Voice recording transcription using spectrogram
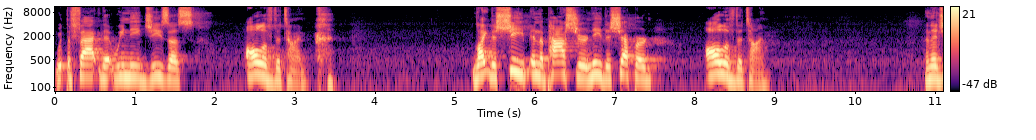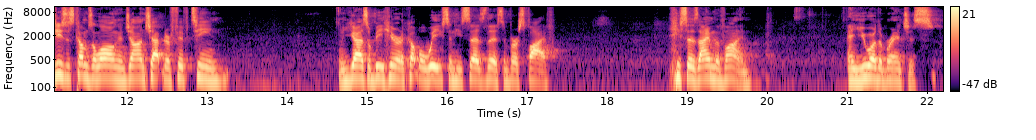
with the fact that we need Jesus all of the time. like the sheep in the pasture need the shepherd all of the time. And then Jesus comes along in John chapter 15 you guys will be here in a couple weeks, and he says this in verse 5. He says, I am the vine, and you are the branches.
